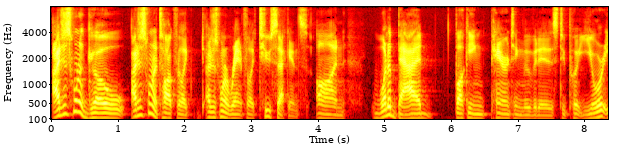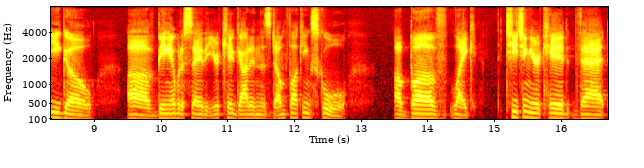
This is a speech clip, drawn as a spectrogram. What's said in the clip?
I just want to go I just want to talk for like I just want to rant for like 2 seconds on what a bad fucking parenting move it is to put your ego of being able to say that your kid got in this dumb fucking school above like teaching your kid that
